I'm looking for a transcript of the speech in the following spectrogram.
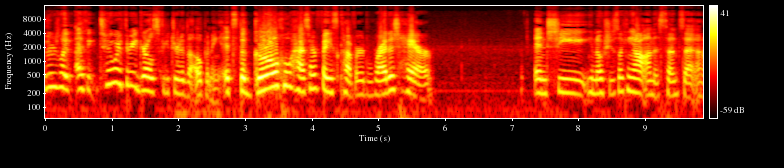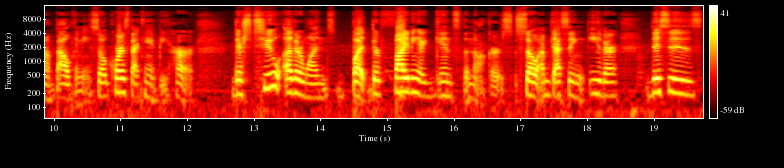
there's like I think two or three girls featured in the opening. It's the girl who has her face covered, reddish hair, and she, you know, she's looking out on the sunset on a balcony. So of course that can't be her. There's two other ones, but they're fighting against the Nokkers. So I'm guessing either this is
